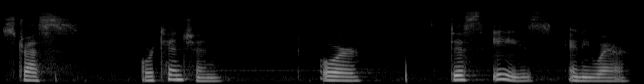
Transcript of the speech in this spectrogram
stress or tension or dis-ease anywhere.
